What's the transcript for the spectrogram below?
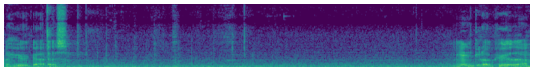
Oh, here, guys. Didn't get up here though.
